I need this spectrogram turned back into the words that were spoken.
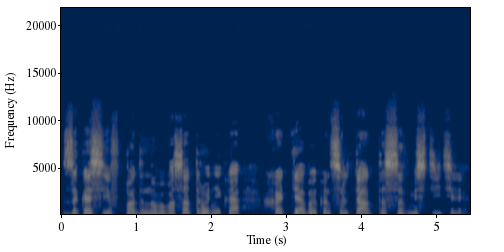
закосив под нового сотрудника хотя бы консультанта-совместителя.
